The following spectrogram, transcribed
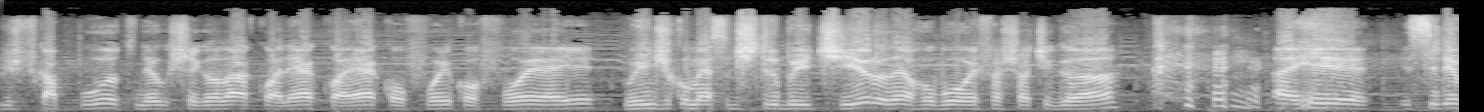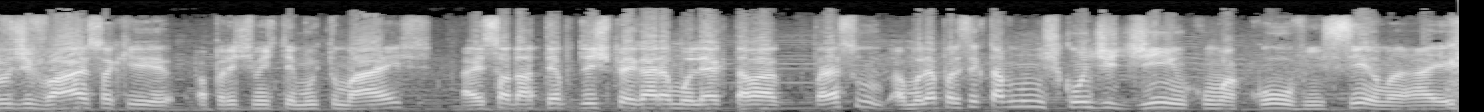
O bicho fica puto, o nego chegam lá, qual é, qual é, qual foi, qual foi, aí o índio começa a distribuir tiro, né? Roubou o Alpha Shotgun. aí esse livro de vai, só que aparentemente tem muito mais. Aí só dá tempo de eles pegarem a mulher que tava. Parece. A mulher parecia que tava num escondidinho com uma couve em cima. Aí.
